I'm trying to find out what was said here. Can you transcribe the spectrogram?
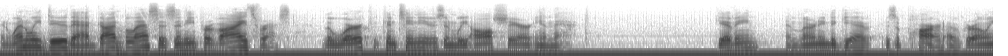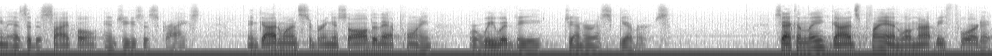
And when we do that, God blesses and He provides for us. The work continues, and we all share in that. Giving and learning to give is a part of growing as a disciple in Jesus Christ. And God wants to bring us all to that point where we would be generous givers. Secondly, God's plan will not be thwarted.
